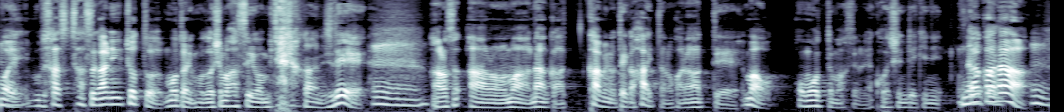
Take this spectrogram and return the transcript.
まあ、さ、さすがにちょっと元に戻しますよ、みたいな感じで、うん。あの、さあの、まあ、なんか、神の手が入ったのかなって、まあ、思ってますよね、個人的に。だから、うん。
